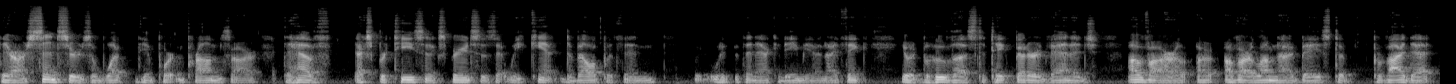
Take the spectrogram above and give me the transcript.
They are sensors of what the important problems are. They have expertise and experiences that we can't develop within within academia. And I think it would behoove us to take better advantage of our, our of our alumni base to provide that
